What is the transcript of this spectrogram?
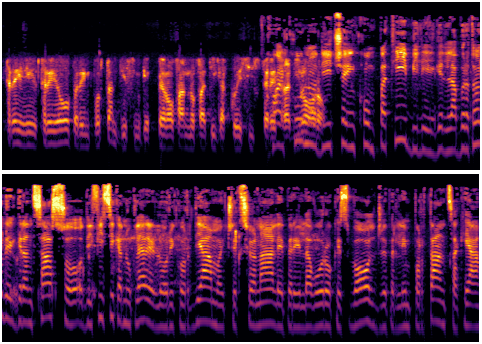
tre, tre, opere importantissime che però fanno fatica a coesistere Qualcuno tra di loro. Qualcuno dice incompatibili, il laboratorio del Gran Sasso di fisica nucleare lo ricordiamo, eccezionale per il lavoro che svolge, per l'importanza che ha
